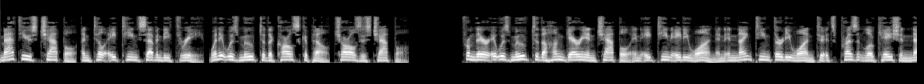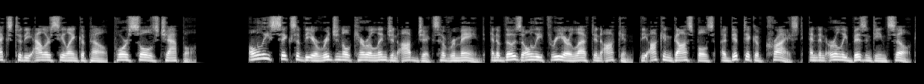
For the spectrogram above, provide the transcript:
Matthew's Chapel until 1873, when it was moved to the Karlskapelle Charles's Chapel. From there it was moved to the Hungarian Chapel in 1881 and in 1931 to its present location next to the Allerseelenkapelle Poor Souls Chapel. Only six of the original Carolingian objects have remained, and of those only three are left in Aachen, the Aachen Gospels, a diptych of Christ, and an early Byzantine silk.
